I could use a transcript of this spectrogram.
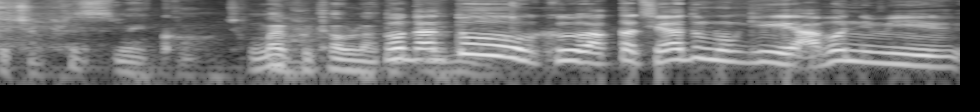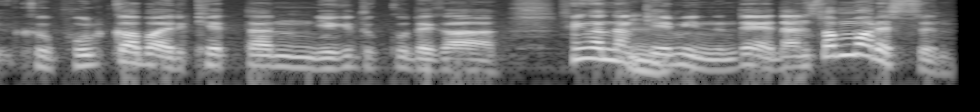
그렇죠. 프린세스 메이커 정말 불타올랐던. 어, 난 또 그 아까 제아드목이 아버님이 그 볼까봐 이렇게 했다는 얘기 듣고 내가 생각난 게임이 있는데 난 썸머레슨.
